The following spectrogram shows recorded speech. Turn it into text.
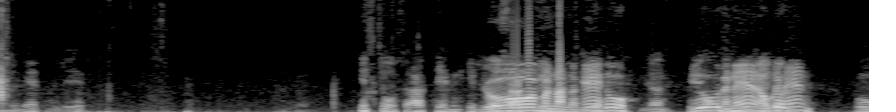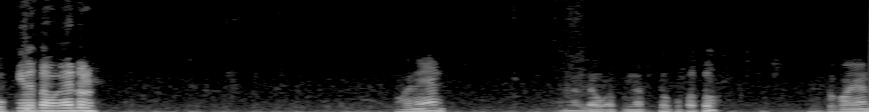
Maliit. Ito sa akin. Ito Yun, sa akin. malaki. Ito. Yan. Yun, Okay na yan, okay na yan. Okay na ito mga idol. Okay na yan. Nalaw at nato ko pa to. Ito pa yan.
